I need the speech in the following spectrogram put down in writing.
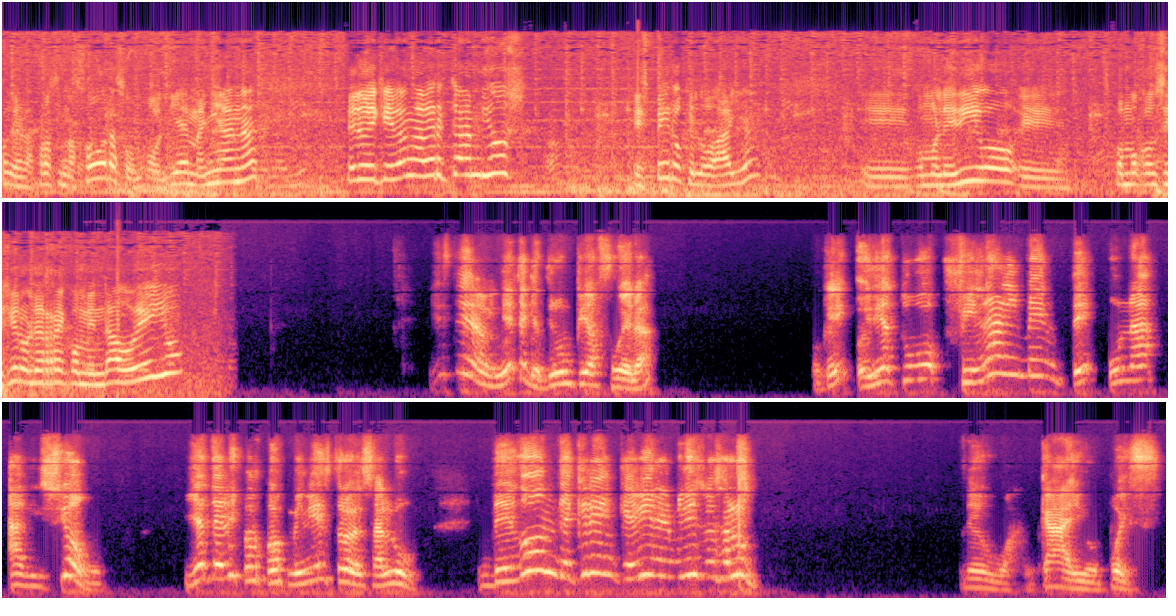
en las próximas horas o, el día de mañana. Pero de que van a haber cambios, espero que lo haya. Eh, como le digo, eh, como consejero le he recomendado ello este gabinete que tiene un pie afuera, ¿ok? Hoy día tuvo finalmente una adición. Ya tenemos ministro de salud. ¿De dónde creen que viene el ministro de salud? De Huancayo, pues.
